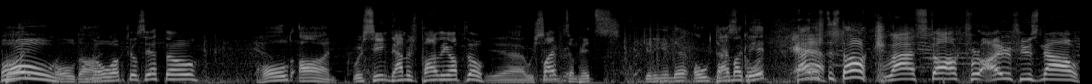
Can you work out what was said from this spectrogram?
But- oh. hold on. No up tilts yet, though. hold on. We're seeing damage piling up, though. Yeah, we're seeing some hits getting in there. Oh, that That's might be it. That Yeah. is the stock. Last stock for iRefuse now.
